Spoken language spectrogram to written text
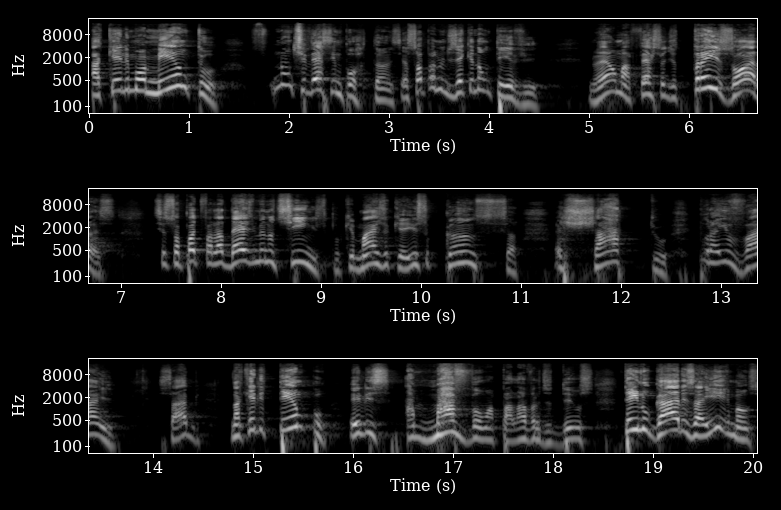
aquele momento não tivesse importância, é só para não dizer que não teve. Não é uma festa de três horas, você só pode falar dez minutinhos, porque mais do que isso cansa, é chato, por aí vai, sabe? Naquele tempo, eles amavam a palavra de Deus. Tem lugares aí, irmãos,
